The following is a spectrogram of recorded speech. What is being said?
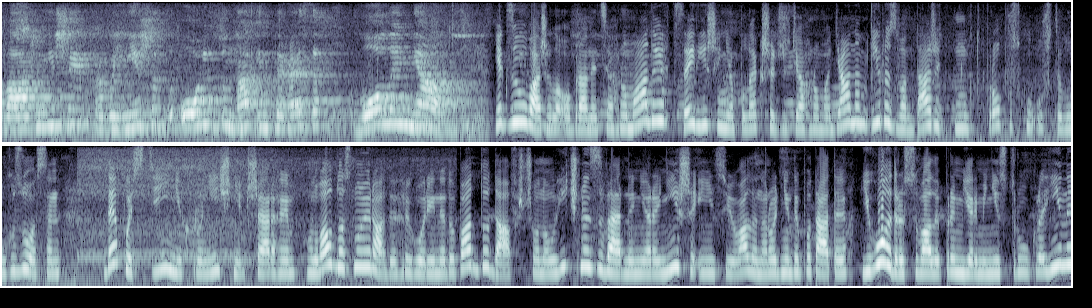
зваженіше і правильніше з огляду на інтереси волинян. Як зауважила обраниця громади, це рішення полегшить життя громадянам і розвантажить пункт пропуску у селу Гзосин, де постійні хронічні черги. Голова обласної ради Григорій Недопад додав, що аналогічне звернення раніше ініціювали народні депутати. Його адресували прем'єр-міністру України,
